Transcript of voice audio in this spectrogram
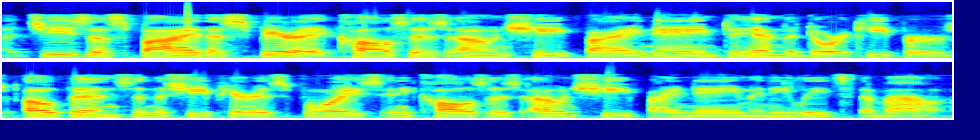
But Jesus, by the Spirit, calls his own sheep by name. To him the doorkeeper opens, and the sheep hear his voice, and he calls his own sheep by name, and he leads them out.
